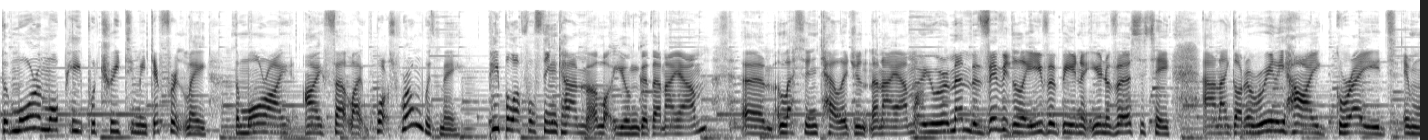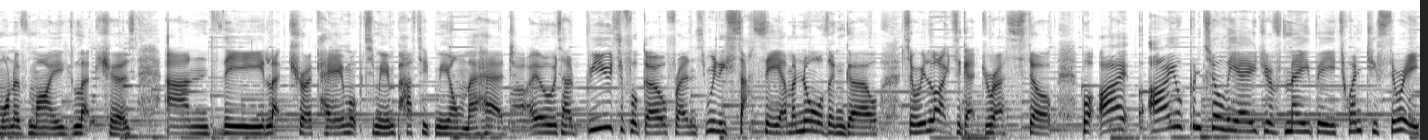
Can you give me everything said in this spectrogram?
the more and more people treated me differently, the more I, I felt like, what's wrong with me? People often think I'm a lot younger than I am, um, less intelligent than I am. I remember vividly even being at university and I got a really high grade in one of my lectures and the lecturer came up to me and patted me on the head. I always had beautiful girlfriends, really sassy. I'm a northern girl, so we like to get dressed up. But I, I up until the age of maybe 23,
